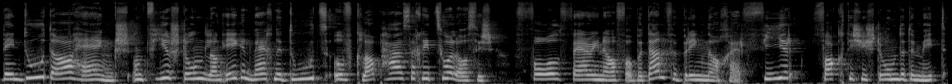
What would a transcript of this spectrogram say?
wenn du da hängst und vier Stunden lang irgendwelchen Dudes auf Clubhouse ein bisschen zulässt, voll fair enough, aber dann verbring nachher vier faktische Stunden damit,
